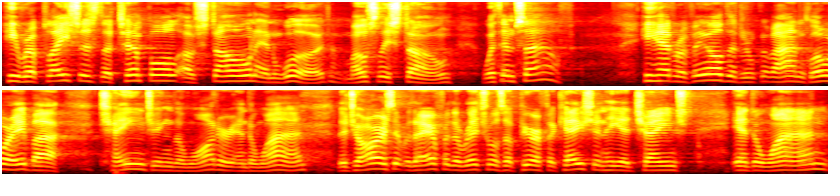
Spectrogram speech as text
He replaces the temple of stone and wood, mostly stone, with himself. He had revealed the divine glory by changing the water into wine. The jars that were there for the rituals of purification, he had changed into wine,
